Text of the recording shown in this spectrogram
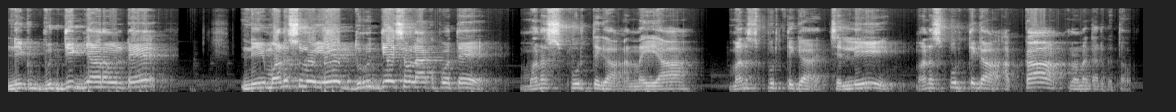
నీకు బుద్ధి జ్ఞానం ఉంటే నీ మనసులో ఏ దురుద్దేశం లేకపోతే మనస్ఫూర్తిగా అన్నయ్యా మనస్ఫూర్తిగా చెల్లి మనస్ఫూర్తిగా అక్క అనగలుగుతావు.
